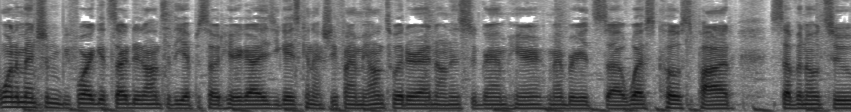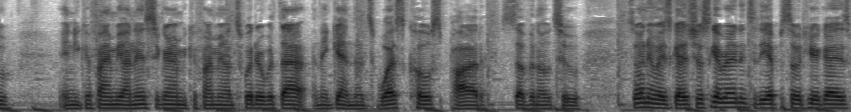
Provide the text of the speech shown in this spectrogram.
want to mention before I get started onto the episode here, guys, you guys can actually find me on Twitter and on Instagram here. Remember, it's uh, West Coast Pod 702. And you can find me on Instagram. You can find me on Twitter with that. And again, that's West Coast Pod 702. So, anyways, guys, just get right into the episode here, guys.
